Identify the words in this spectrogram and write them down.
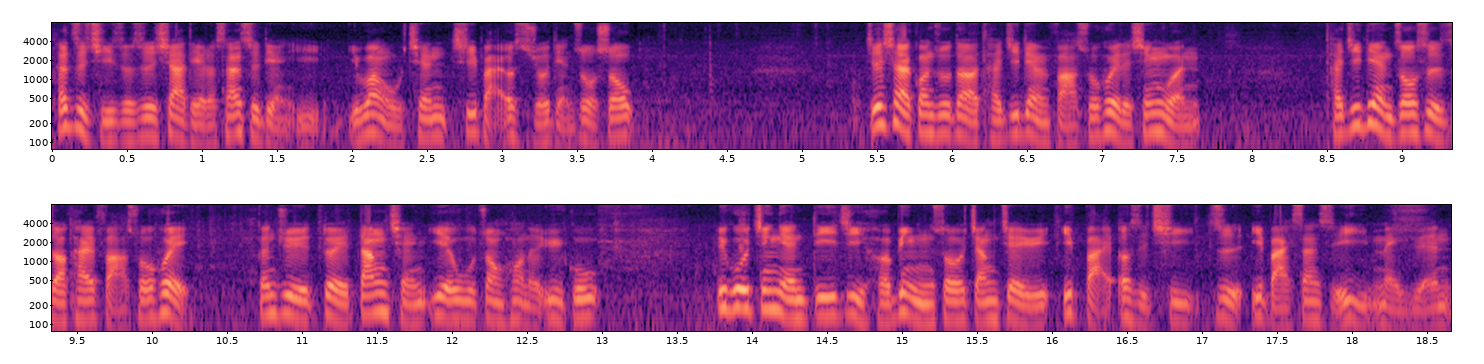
台子期则是下跌了三十点，以一万五千七百二十九点作收。接下来关注到台积电法说会的新闻。台积电周四召开法说会，根据对当前业务状况的预估。预估今年第一季合并营收将介于一百二十七至一百三十亿美元。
